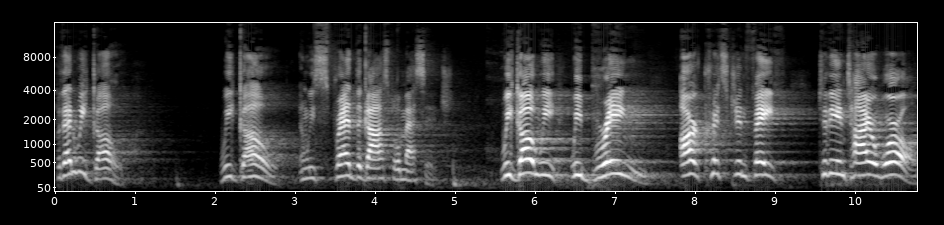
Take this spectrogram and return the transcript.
But then we go. We go and we spread the gospel message. We go and we, we bring our Christian faith to the entire world.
